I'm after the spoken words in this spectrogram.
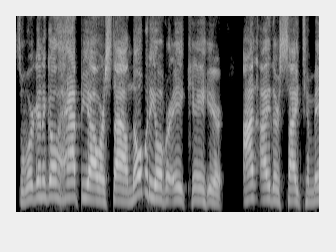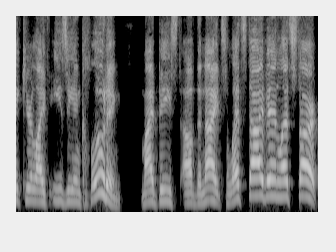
So we're going to go happy hour style. Nobody over 8K here on either side to make your life easy, including my beast of the night. So let's dive in. Let's start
